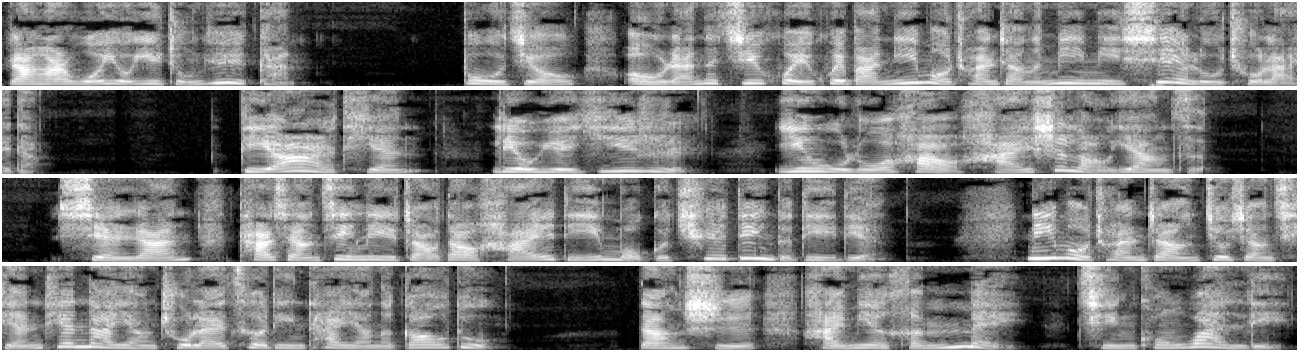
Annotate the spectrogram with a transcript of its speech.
然而，我有一种预感，不久偶然的机会会把尼莫船长的秘密泄露出来的。第二天，六月一日，鹦鹉螺号还是老样子。显然，他想尽力找到海底某个确定的地点。尼莫船长就像前天那样出来测定太阳的高度。当时海面很美，晴空万里。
